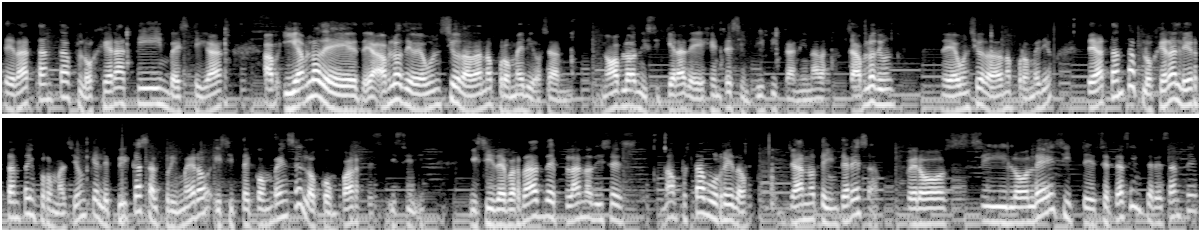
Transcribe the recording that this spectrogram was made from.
te da tanta flojera a ti investigar. Y hablo de, de- hablo de un ciudadano promedio, o sea, no hablo ni siquiera de gente científica ni nada. O sea, hablo de un de un ciudadano promedio, te da tanta flojera leer tanta información que le picas al primero y si te convence lo compartes. Y si, y si de verdad de plano dices, no, pues está aburrido, ya no te interesa. Pero si lo lees y te, se te hace interesante,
